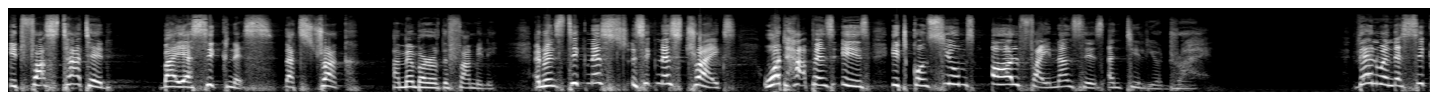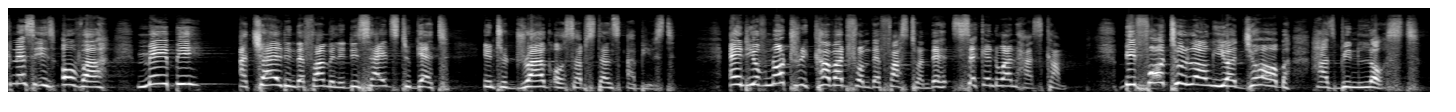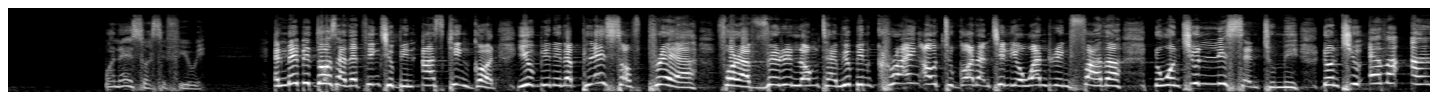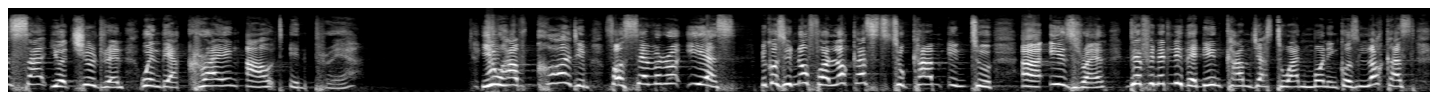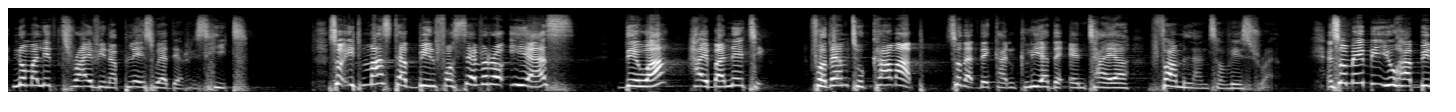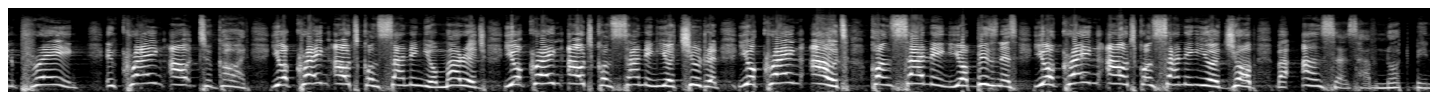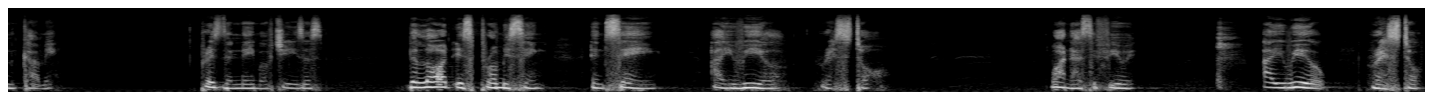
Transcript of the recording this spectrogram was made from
It first started by a sickness that struck a member of the family. And when sickness, sickness strikes, what happens is it consumes all finances until you're dry. Then, when the sickness is over, maybe a child in the family decides to get into drug or substance abuse. And you've not recovered from the first one, the second one has come. Before too long, your job has been lost. Bwana Yesu asifiwe. And maybe those are the things you've been asking God. You've been in a place of prayer for a very long time. You've been crying out to God until you're wondering, Father, won't you listen to me? Don't you ever answer your children when they are crying out in prayer? You have called him for several years. Because you know, for locusts to come into uh, Israel, definitely they didn't come just one morning. Because locusts normally thrive in a place where there is heat. So it must have been for several years they were hibernating for them to come up so that they can clear the entire farmlands of Israel. And so maybe you have been praying and crying out to God. You're crying out concerning your marriage. You're crying out concerning your children. You're crying out concerning your business. You're crying out concerning your job. But answers have not been coming. Praise the name of Jesus the Lord is promising and saying, I will restore. Bwana asifiwe. I will restore.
